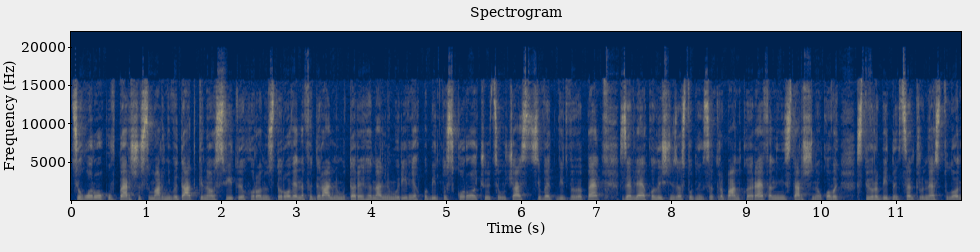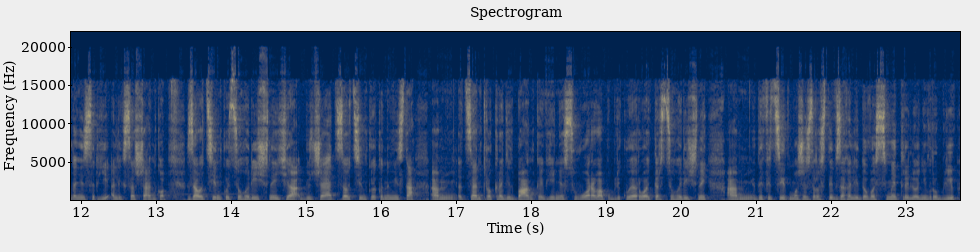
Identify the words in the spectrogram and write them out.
Цього року вперше сумарні видатки на освіту і охорону здоров'я на федеральному та регіональному рівнях помітно скорочуються у частці від- ВВП, заявляє колишній заступник Центробанку РФ, а нині старший науковий співробітник центру НЕСТ у Лондоні Сергій Аліксашенко. За оцінкою цьогорічний е, бюджет, за оцінкою економіста ем, центру Кредитбанка Євгенія Суворова, публікує Reuters, цьогорічний ем, дефіцит може зрости взагалі до 8 трильйонів рублів,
